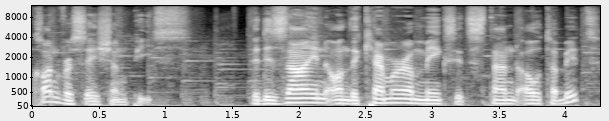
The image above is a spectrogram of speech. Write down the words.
Conversation piece. The design on the camera makes it stand out a bit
